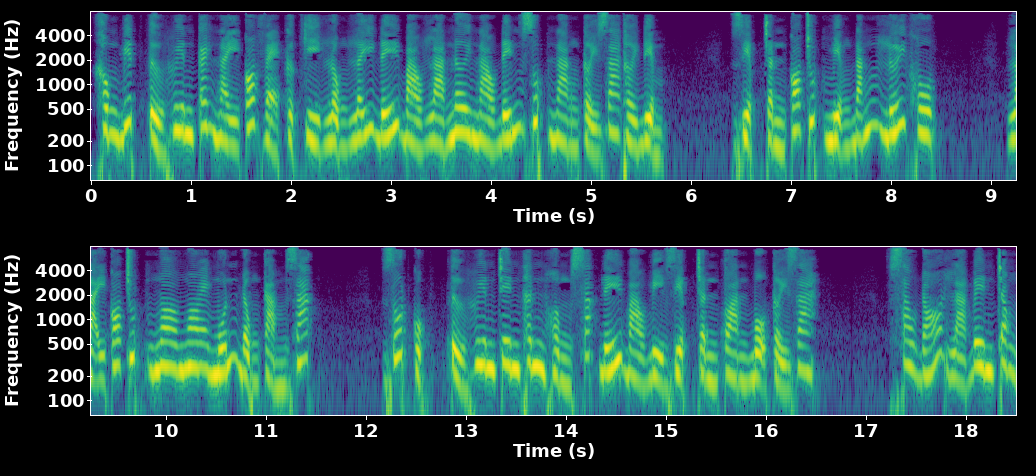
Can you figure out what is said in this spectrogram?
Không biết tử huyên cái này có vẻ cực kỳ lộng lấy đế bào là nơi nào đến giúp nàng cởi ra thời điểm. Diệp Trần có chút miệng đắng lưới khô. Lại có chút ngo ngoe muốn đồng cảm giác. Rốt cục, tử huyên trên thân hồng sắc đế bào bị Diệp Trần toàn bộ cởi ra. Sau đó là bên trong.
